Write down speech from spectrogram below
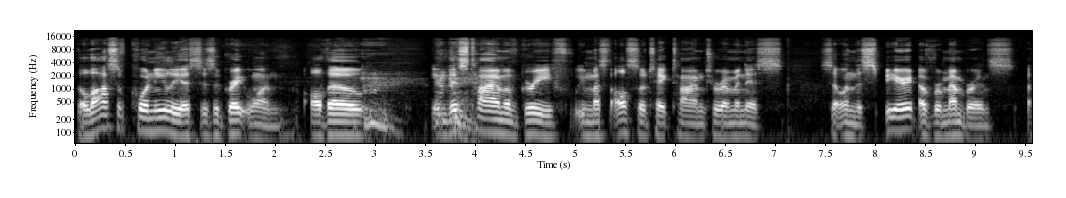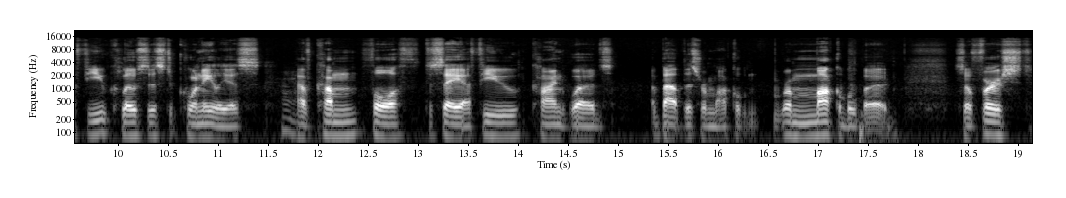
The loss of Cornelius is a great one, although in this time of grief we must also take time to reminisce. So, in the spirit of remembrance, a few closest to Cornelius have come forth to say a few kind words about this remarkable, remarkable bird. So, first,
